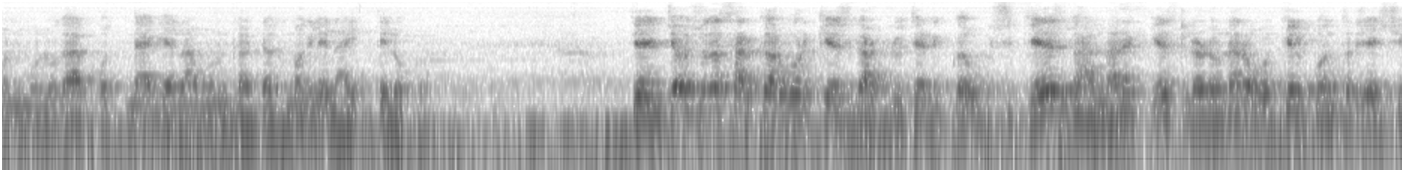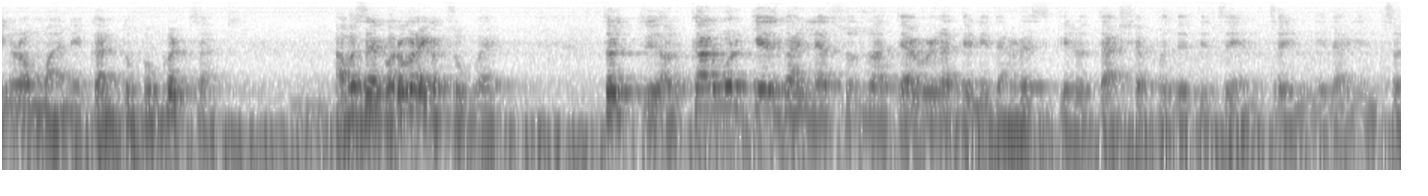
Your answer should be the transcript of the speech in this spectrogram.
पण मुलगा पुतण्या गेला म्हणून का डगमगले नाहीत ते लोक. त्यांच्यावर सुद्धा सरकारवर केस गाठली होती आणि क- केस घालणारे केस लढवणारा वकील कोणतरी? जयसिंगराव माने. कारण तो फुकटचा. आबासाहेब बरोबर आहे का? चूक आहे. तर सरकारवर केस घालण्यास सुद्धा त्यावेळेला त्यांनी धाडस केलं होतं. अशा पद्धतीचं यांचं इंदिराजींचं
